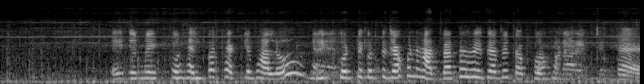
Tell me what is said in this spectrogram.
এই জন্য একটু হেল্পার থাকলে ভালো। হিট করতে করতে যখন হাত ব্যথা হয়ে যাবে তখন হ্যাঁ।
